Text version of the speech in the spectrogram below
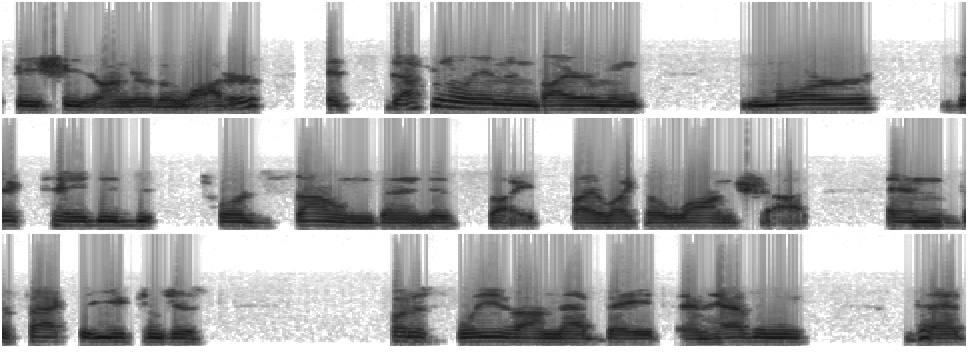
species under the water. It's definitely an environment more dictated towards sound than it is sight by like a long shot. And the fact that you can just put a sleeve on that bait and having that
